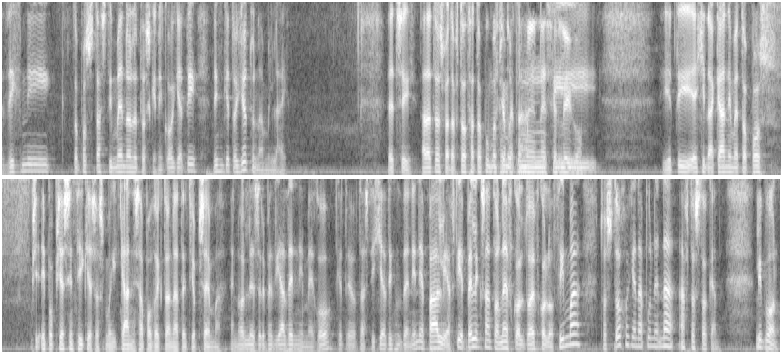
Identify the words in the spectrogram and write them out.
δείχνει το πως ήταν στημένο όλο το σκηνικό γιατί δείχνει και το γιο του να μιλάει έτσι αλλά τέλος πάντων αυτό θα το πούμε Θα πιο το μετά πούμε, ναι, σε λίγο. γιατί έχει να κάνει με το πως ποια- υπό ποιες συνθήκες κάνεις αποδεκτό ένα τέτοιο ψέμα. Ενώ λες ρε παιδιά, δεν είμαι εγώ και τα στοιχεία δείχνουν δεν είναι. Πάλι αυτοί επέλεξαν τον εύκολο, το εύκολο θύμα, το στόχο για να πούνε Να, αυτός το έκανε. Λοιπόν,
